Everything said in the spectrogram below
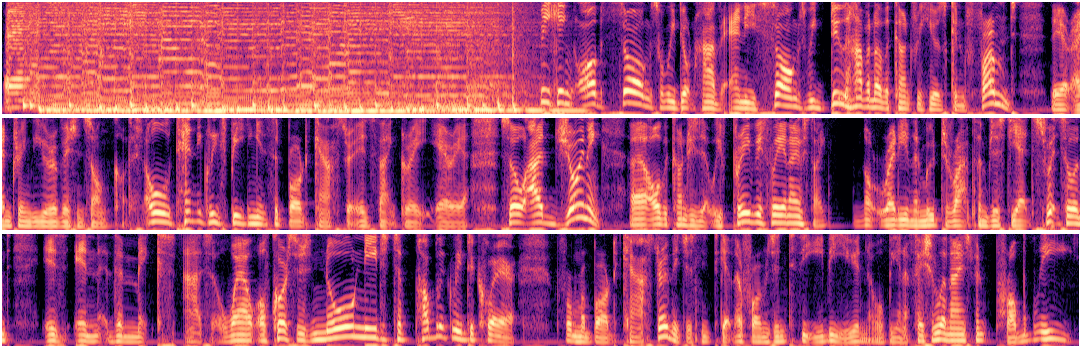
Speaking of songs, well, we don't have any songs. We do have another country who has confirmed they are entering the Eurovision Song Contest. Oh, technically speaking, it's the broadcaster. It's that grey area. So, uh, joining uh, all the countries that we've previously announced, like not ready in the mood to wrap them just yet. Switzerland is in the mix as well. Of course, there's no need to publicly declare from a broadcaster. They just need to get their forms into the EBU, and there will be an official announcement probably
